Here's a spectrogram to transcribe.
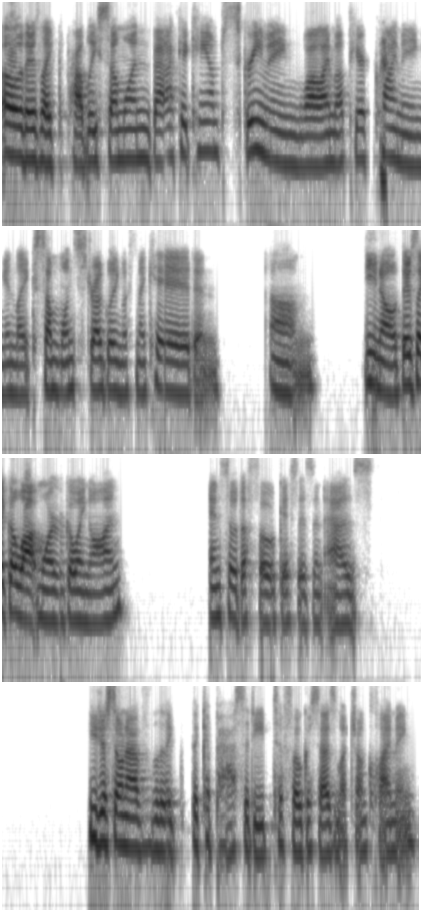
oh, there's like probably someone back at camp screaming while I'm up here climbing and like someone's struggling with my kid. And, um, you know, there's like a lot more going on. And so the focus isn't as, you just don't have like the capacity to focus as much on climbing.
